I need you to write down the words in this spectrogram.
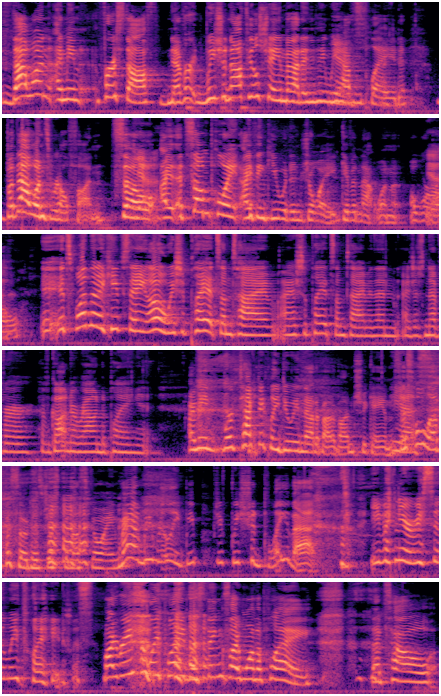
That one, I mean, first off, never we should not feel shame about anything we Yes. haven't played. But that one's real fun. So Yeah. I, at some point, I think you would enjoy giving that one a whirl. It- it's one that I keep saying, oh, we should play it sometime. I should play it sometime. And then I just never have gotten around to playing it. I mean, we're technically doing that about a bunch of games. This whole episode has just been us going, man, we really we, we should play that. Even your recently played was. My recently played was things I want to play. That's how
